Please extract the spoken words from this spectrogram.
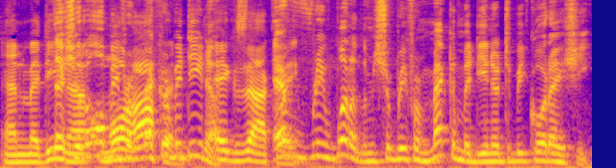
and Medina They should all be from often. Mecca, Medina. Exactly. Every one of them should be from Mecca, Medina to be Qurayshi.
